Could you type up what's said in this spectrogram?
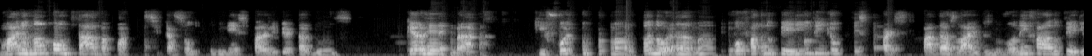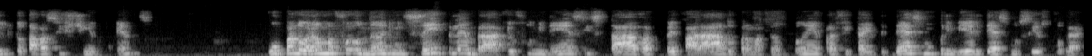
Mário não contava com a classificação do Fluminense para a Libertadores. Quero relembrar que foi o panorama. Eu vou falar do período em que eu comecei a participar das lives, não vou nem falar do período que eu estava assistindo apenas. O panorama foi unânime em sempre lembrar que o Fluminense estava preparado para uma campanha para ficar entre 11 e 16 lugar.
